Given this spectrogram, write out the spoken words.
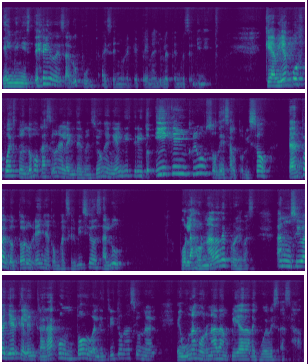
El Ministerio de Salud Pública, ay señores, qué pena, yo le tengo ese ministro, que había pospuesto en dos ocasiones la intervención en el distrito y que incluso desautorizó tanto al doctor Ureña como al Servicio de Salud por la jornada de pruebas, anunció ayer que le entrará con todo al Distrito Nacional en una jornada ampliada de jueves a sábado.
